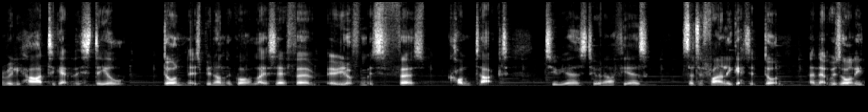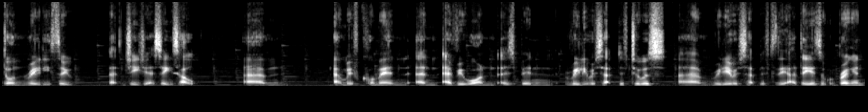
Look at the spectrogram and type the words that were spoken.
really hard to get this deal done. It's been on the go, like I say, for you know from its first contact, two years, two and a half years. So to finally get it done, and that was only done really through uh, GJC's help. Um, and we've come in, and everyone has been really receptive to us, um, really receptive to the ideas that we're bringing.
